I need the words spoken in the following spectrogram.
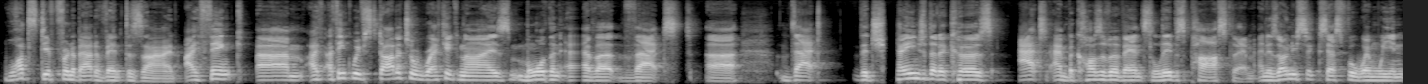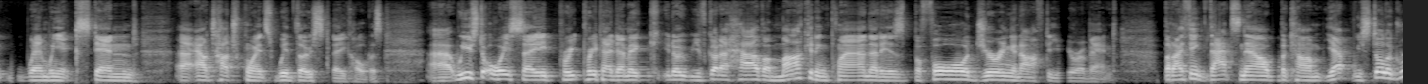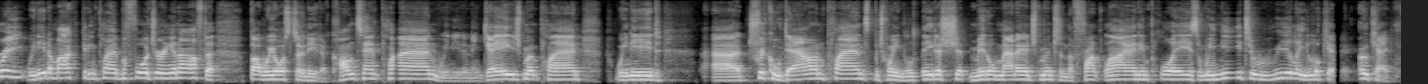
What's different about event design? I think um, I, I, think we've started to recognize more than ever that uh, that the change that occurs at and because of events lives past them and is only successful when we when we extend uh, our touch points with those stakeholders. Uh, we used to always say pre pandemic, you know, you've got to have a marketing plan that is before, during, and after your event. But I think that's now become, yep, we still agree. We need a marketing plan before, during, and after. But we also need a content plan. We need an engagement plan. We need uh, trickle down plans between leadership, middle management, and the frontline employees. And we need to really look at, okay,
